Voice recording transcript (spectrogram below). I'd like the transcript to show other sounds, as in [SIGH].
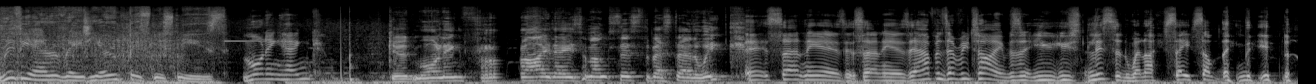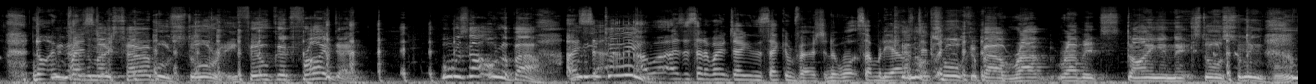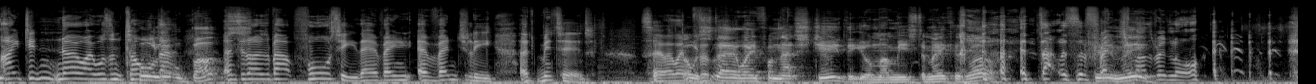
Riviera Radio Business News. Morning, Henk. Good morning. Fridays amongst us, the best day of the week. It certainly is. It certainly is. It happens every time, doesn't it? You you listen when I [LAUGHS] say something that you're not, not I mean, impressed that's the most terrible [LAUGHS] story. Feel Good Friday. [LAUGHS] What was that all about? What I are you doing? I- as I said, I won't tell you the second version of what somebody else Cannot did. talk [LAUGHS] about rab- rabbits dying in next door swimming pool. [LAUGHS] I didn't know. I wasn't told Poor that little bucks. until I was about forty. They ev- eventually admitted. So I went. Oh, I would for, stay away from that stew that your mum used to make as well. that was the French me. mother-in-law.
